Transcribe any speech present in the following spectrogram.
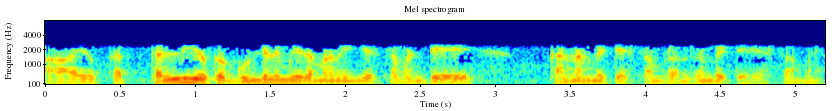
ఆ యొక్క తల్లి యొక్క గుండెల మీద మనం ఏం చేస్తామంటే కన్నం పెట్టేస్తాం రంధ్రం పెట్టేసేస్తాం మనం.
